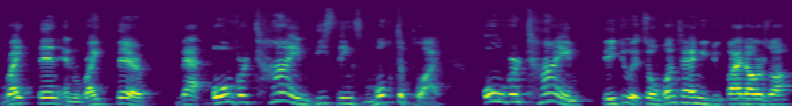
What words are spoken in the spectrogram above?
right then and right there that over time these things multiply. Over time they do it. So one time you do five dollars off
